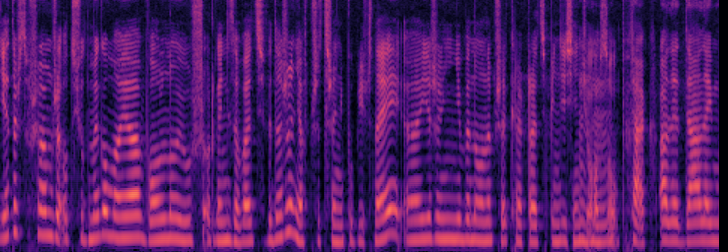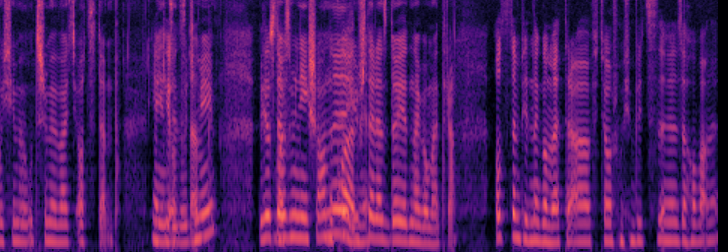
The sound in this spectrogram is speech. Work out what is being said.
Ja też słyszałam, że od 7 maja wolno już organizować wydarzenia w przestrzeni publicznej, e, jeżeli nie będą one przekraczać 50 mhm. osób. Tak, ale dalej musimy utrzymywać odstęp Jaki między odstęp? ludźmi. Został zmniejszony Dokładnie. już teraz do jednego metra. Odstęp jednego metra wciąż musi być zachowany.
